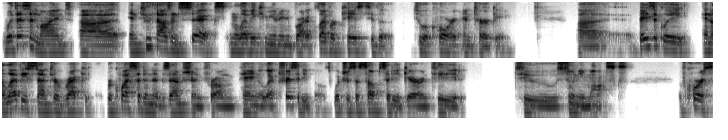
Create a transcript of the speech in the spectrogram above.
with this in mind, uh, in 2006, an Alevi community brought a clever case to the to a court in Turkey. Uh, basically, an Alevi center rec- requested an exemption from paying electricity bills, which is a subsidy guaranteed to Sunni mosques. Of course,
